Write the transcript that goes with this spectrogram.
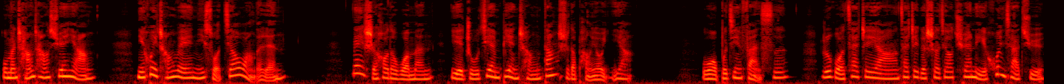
我们常常宣扬，你会成为你所交往的人。那时候的我们也逐渐变成当时的朋友一样。我不禁反思：如果再这样在这个社交圈里混下去，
